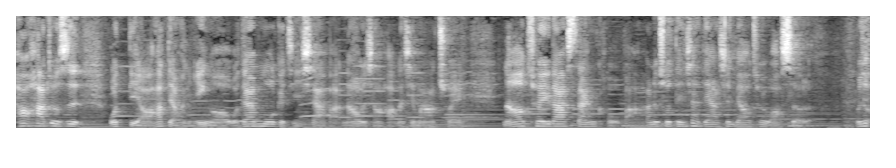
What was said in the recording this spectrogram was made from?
然后他就是我屌，他屌很硬哦，我大概摸个几下吧，然后我就想好，那先帮他吹，然后吹他三口吧，他就说等一下，等一下，先不要吹，我要射了。我说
